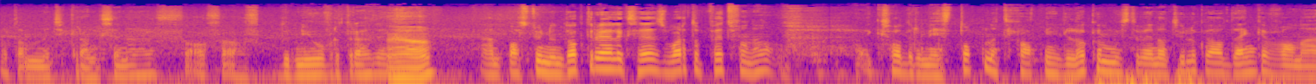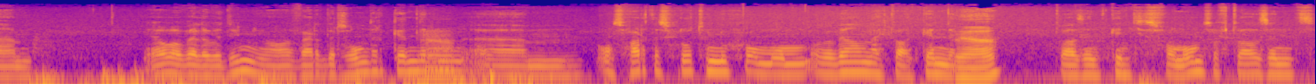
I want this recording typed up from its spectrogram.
Wat dan een beetje krankzinnig is, als, als ik er nu over terugdenk. Ja. En pas toen een dokter eigenlijk zei, zwart op wit, van oh, ik zou ermee stoppen, het gaat niet lukken, moesten wij natuurlijk wel denken van, ehm, ja, wat willen we doen? Gaan we verder zonder kinderen? Ehm, ons hart is groot genoeg om, om, we willen echt wel kinderen. Ja. Oftewel zijn het kindjes van ons, oftewel zijn het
